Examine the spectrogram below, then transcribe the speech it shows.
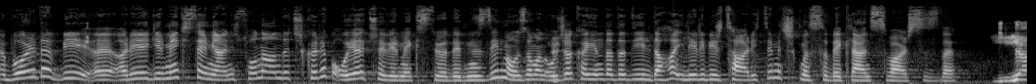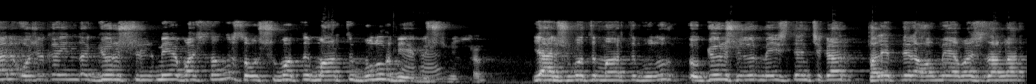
E, Bu arada bir e, araya girmek isterim. Yani son anda çıkarıp oya çevirmek istiyor dediniz değil mi? O zaman Ocak ayında da değil daha ileri bir tarihte mi çıkması beklentisi var sizde? Yani Ocak ayında görüşülmeye başlanırsa o Şubat'ı Mart'ı bulur diye Hı hı. düşünüyorum. Yani Şubat'ı Mart'ı bulur, görüşülür, meclisten çıkar, talepleri almaya başlarlar,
